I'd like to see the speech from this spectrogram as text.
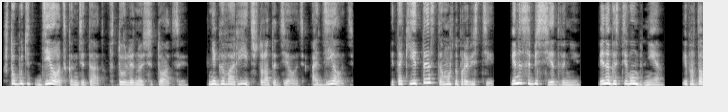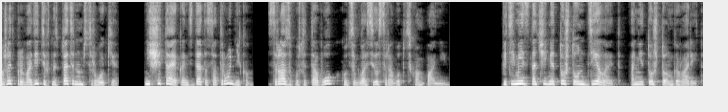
что будет делать кандидат в той или иной ситуации. Не говорить, что надо делать, а делать. И такие тесты можно провести и на собеседовании, и на гостевом дне, и продолжать проводить их на испытательном сроке, не считая кандидата сотрудником сразу после того, как он согласился работать в компании. Ведь имеет значение то, что он делает, а не то, что он говорит.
